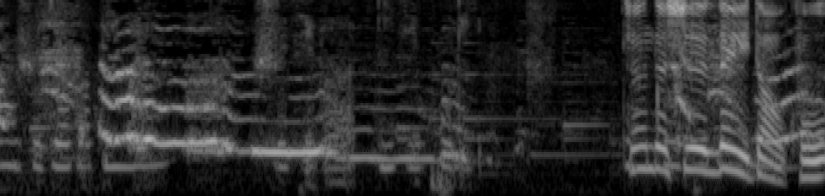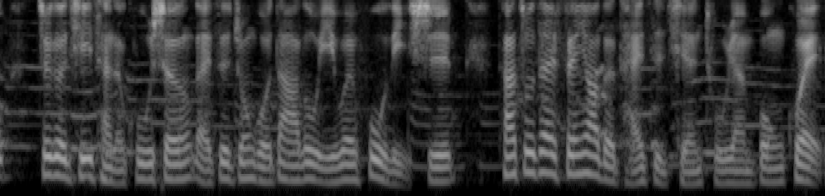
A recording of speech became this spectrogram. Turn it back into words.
二十多个病人，十几个一级护理。真的是累到哭。这个凄惨的哭声来自中国大陆一位护理师，他坐在分药的台子前突然崩溃，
